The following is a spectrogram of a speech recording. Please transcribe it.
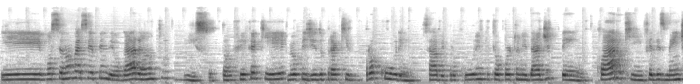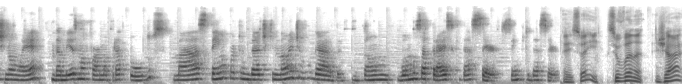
e você não vai se arrepender, eu garanto isso. Então fica aqui meu pedido para que procurem, sabe? Procurem porque oportunidade tem. Claro que infelizmente não é da mesma forma para todos, mas tem oportunidade que não é divulgada. Então vamos atrás que dá certo, sempre dá certo. É isso aí. Silvana, já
